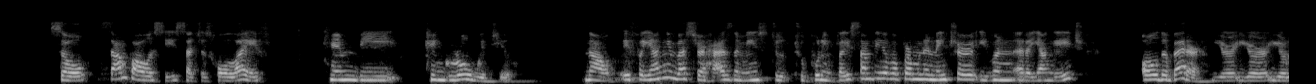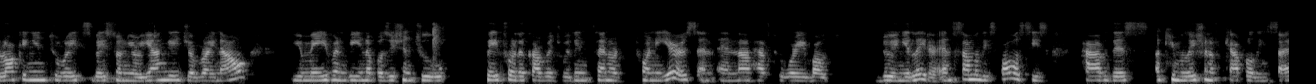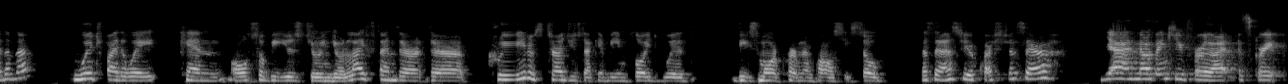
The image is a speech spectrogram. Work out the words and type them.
So, some policies, such as whole life, can be can grow with you. Now, if a young investor has the means to, to put in place something of a permanent nature, even at a young age, all the better. You're, you're, you're locking into rates based on your young age of right now. You may even be in a position to pay for the coverage within 10 or 20 years and, and not have to worry about doing it later. And some of these policies have this accumulation of capital inside of them, which, by the way, can also be used during your lifetime. There are, there are creative strategies that can be employed with these more permanent policies. So does that answer your question, Sarah? Yeah, no, thank you for that. It's great.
